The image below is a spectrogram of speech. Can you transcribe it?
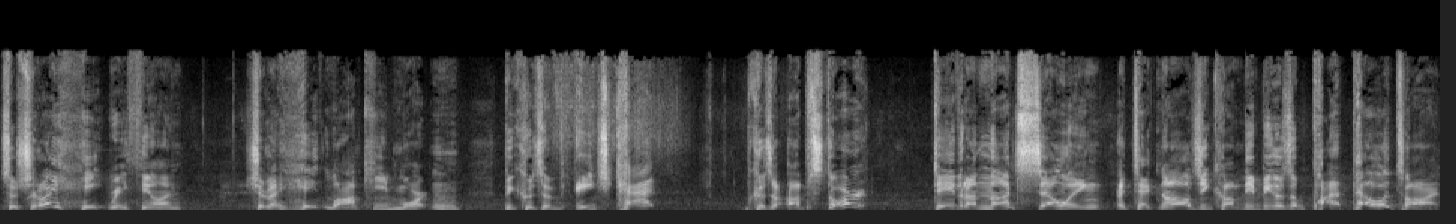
So, should I hate Raytheon? Should I hate Lockheed Martin because of HCAT? Because of Upstart? David, I'm not selling a technology company because of Peloton.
